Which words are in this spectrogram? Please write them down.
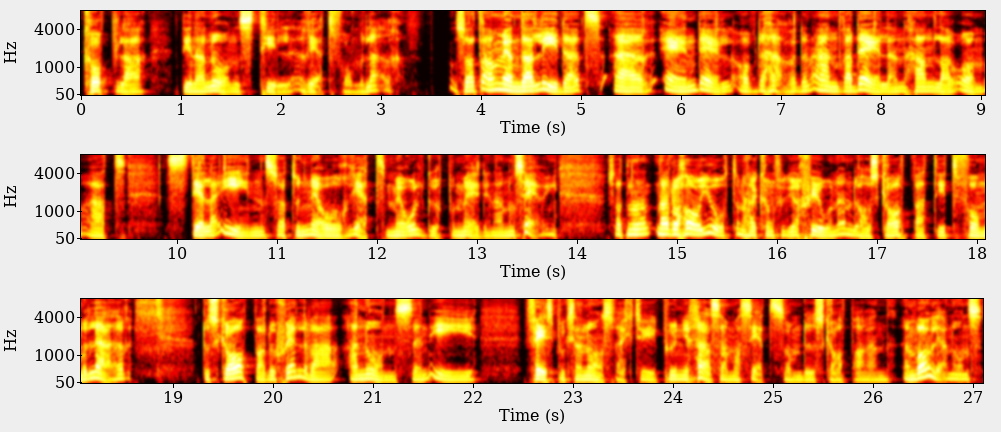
koppla din annons till rätt formulär. Så att använda Leadats är en del av det här. Den andra delen handlar om att ställa in så att du når rätt målgrupp med din annonsering. Så att när, du har gjort den här konfigurationen, du har skapat ditt formulär, då skapar du själva annonsen i Facebooks annonsverktyg på ungefär samma sätt som du skapar en, en vanlig annons.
